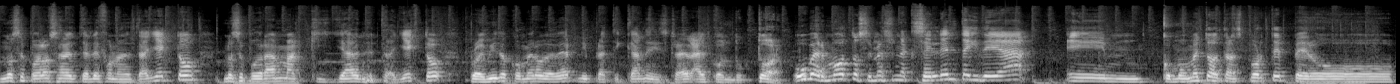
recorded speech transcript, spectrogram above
no se podrá usar el teléfono en el trayecto, no se podrá maquillar en el trayecto, prohibido comer o beber, ni platicar ni distraer al conductor. Uber Moto se me hace una excelente idea em, como método de transporte, pero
